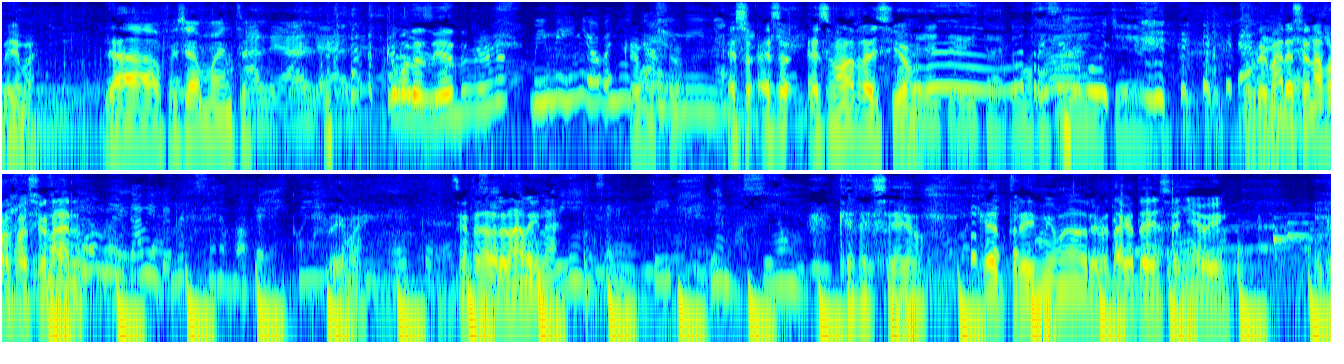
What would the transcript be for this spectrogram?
Dime, ya oficialmente. Dale, dale, dale. ¿Cómo te sientes? mira? Mi niño, ven acá, mi niño. Eso, eso, eso es una traición. Una entrevista de cómo te sientes. Tu primera escena profesional. Mi primera escena película. Dime, ¿sientes adrenalina? Bien, sentí la emoción. Qué deseo. Qué actriz, mi madre. ¿Verdad que te enseñé bien? Porque,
